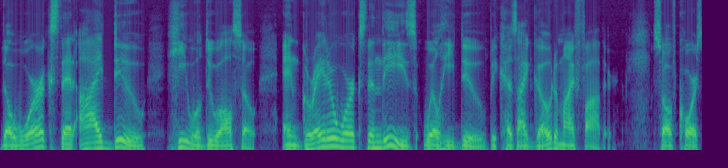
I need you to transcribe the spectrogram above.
the works that I do, he will do also. And greater works than these will he do, because I go to my Father. So, of course,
